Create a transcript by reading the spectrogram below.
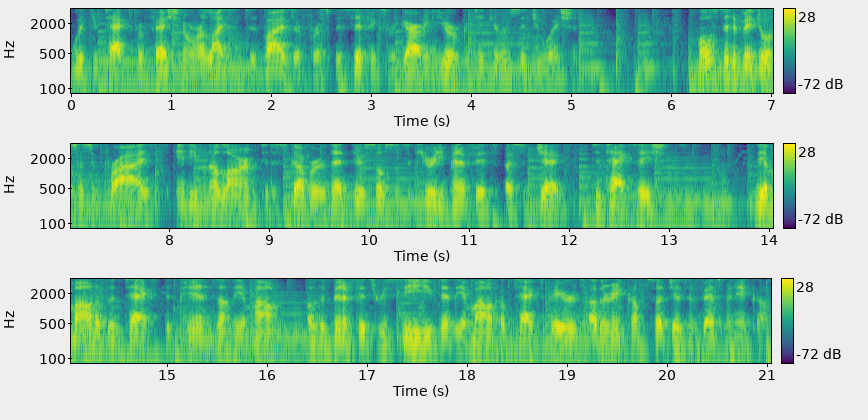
with your tax professional or licensed advisor for specifics regarding your particular situation. Most individuals are surprised and even alarmed to discover that their Social Security benefits are subject to taxations. The amount of the tax depends on the amount of the benefits received and the amount of taxpayers' other income, such as investment income.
